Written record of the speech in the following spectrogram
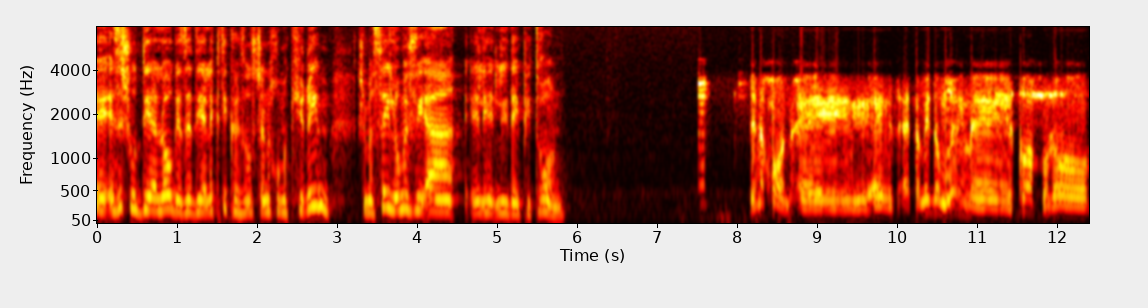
איזשהו דיאלוג, איזו דיאלקטיקה כזאת שאנחנו מכירים, שלמעשה היא לא מביאה לידי פתרון. זה נכון. אה, אה, תמיד אומרים, אה, כוח הוא לא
